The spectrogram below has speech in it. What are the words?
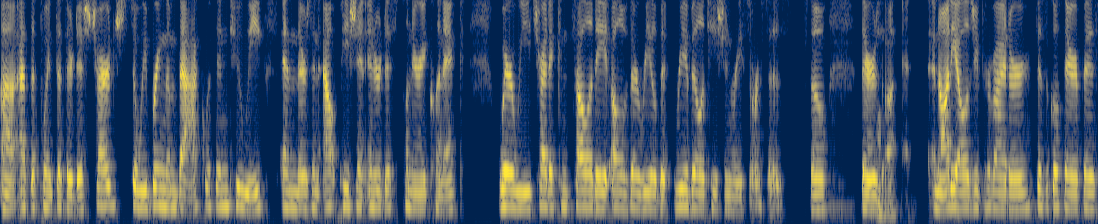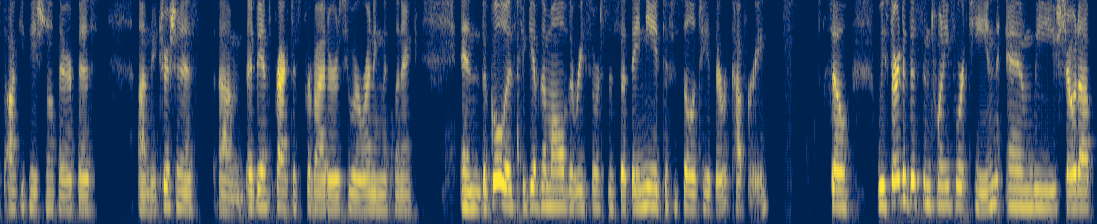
uh, at the point that they're discharged so we bring them back within two weeks and there's an outpatient interdisciplinary clinic where we try to consolidate all of their rehabilitation resources so there's a, an audiology provider physical therapist occupational therapist um, nutritionists, um, advanced practice providers who are running the clinic. And the goal is to give them all of the resources that they need to facilitate their recovery. So we started this in 2014 and we showed up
